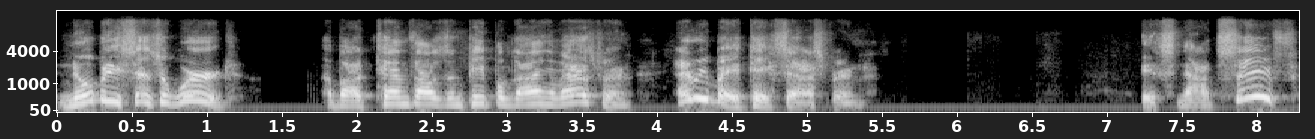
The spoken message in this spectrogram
Nobody says a word about 10,000 people dying of aspirin. Everybody takes aspirin. It's not safe.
